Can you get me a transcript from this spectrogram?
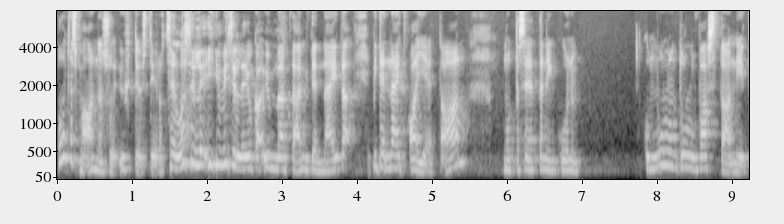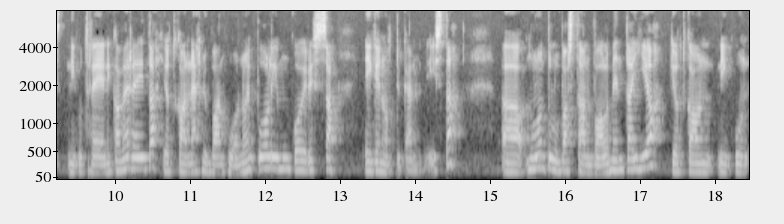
ootas mä annan sulle yhteystiedot sellaiselle ihmiselle, joka ymmärtää, miten näitä, miten näitä ajetaan. Mutta se, että niin kun, kun mulla on tullut vastaan niitä niin treenikavereita, jotka on nähnyt vain huonoja puolia mun koirissa, eikä ne ole tykännyt niistä, Uh, mulla on tullut vastaan valmentajia, jotka on, niin kun,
